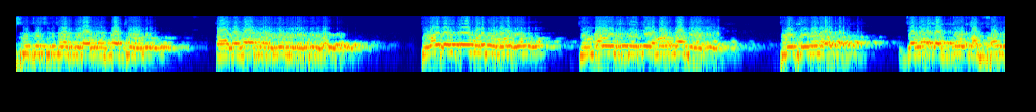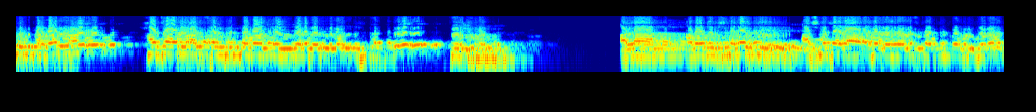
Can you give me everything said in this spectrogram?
ছোট ছোট পাঠক তালেবান তোমাদেরকে বলব তোমরাও নিজেকে এমন ভাবে তৈরি করো যেন একজন আফসার বিন কামাল নয় হাজারো আফসার বিন কামাল এই জনগণের তৈরি হয় আল্লাহ আমাদের সবাইকে আসা যাওয়া এবং এই অনুষ্ঠানকে কবল করুন।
